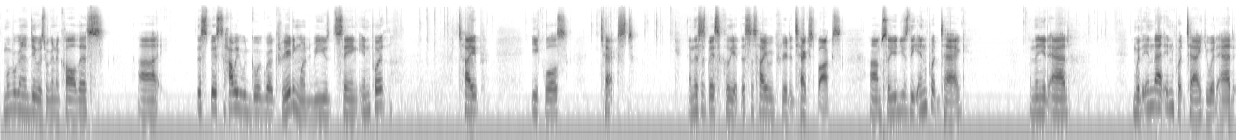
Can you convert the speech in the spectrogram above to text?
And what we're going to do is we're going to call this, uh, this is basically how we would go about creating one would be used saying input type equals text. And this is basically it. This is how you would create a text box. Um, so you'd use the input tag, and then you'd add, within that input tag, you would add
